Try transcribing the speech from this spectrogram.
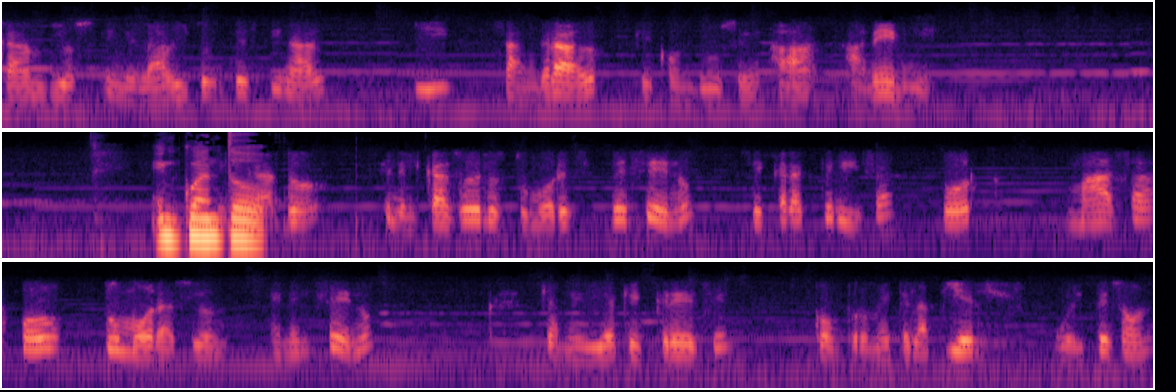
cambios en el hábito intestinal y sangrado que conduce a anemia. En cuanto... En el, caso, en el caso de los tumores de seno, se caracteriza por masa o tumoración en el seno, que a medida que crece compromete la piel o el pezón,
